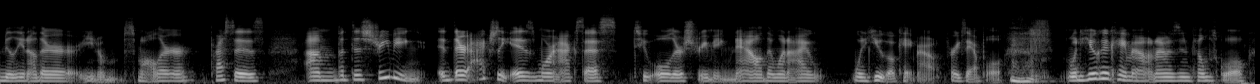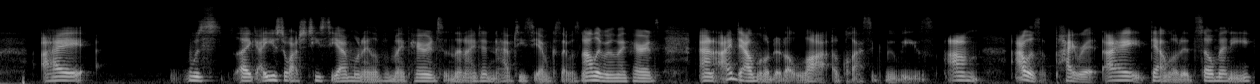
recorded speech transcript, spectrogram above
million other you know smaller presses. Um, but the streaming, there actually is more access to older streaming now than when I when Hugo came out, for example. When Hugo came out and I was in film school, I was like I used to watch TCM when I lived with my parents, and then I didn't have TCM because I was not living with my parents, and I downloaded a lot of classic movies. Um, I was a pirate. I downloaded so many,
